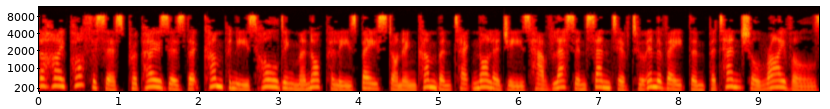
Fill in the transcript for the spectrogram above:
The hypothesis proposes that companies holding monopolies based on incumbent technologies have less incentive to innovate than potential rivals,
